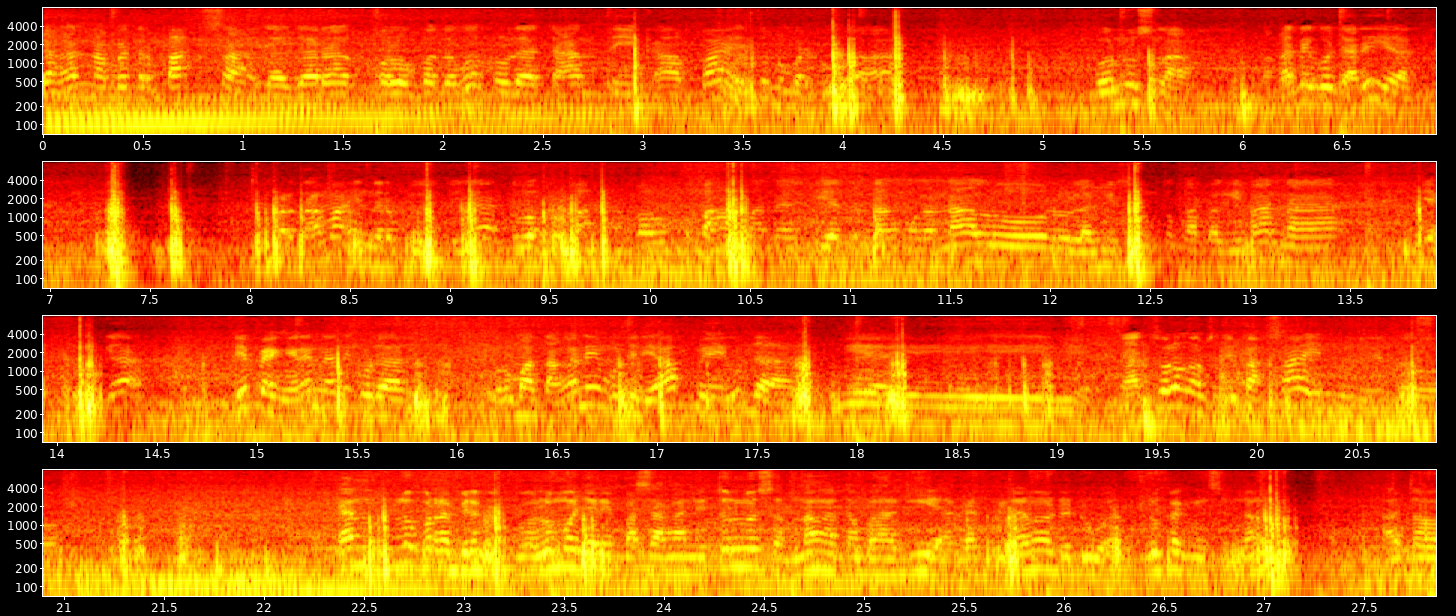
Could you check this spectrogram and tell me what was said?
Jangan sampai terpaksa. Gara-gara kalau kata gua kalau dia cantik apa itu nomor dua. Bonus lah. Makanya gue cari ya pertama inner beauty-nya dua kepahaman dia tentang mengenal lu lu lagi suntuk apa gimana ya ketiga dia pengennya nanti udah rumah tangga nih mau jadi apa udah Iya iya iya iya. iya. dan soalnya nggak bisa dipaksain gitu Kan lu pernah bilang ke gue, lu mau nyari pasangan itu lu senang atau bahagia kan? Pilihan lu ada dua, lu pengen senang atau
